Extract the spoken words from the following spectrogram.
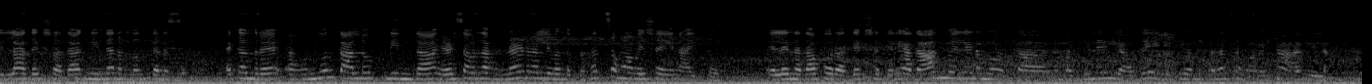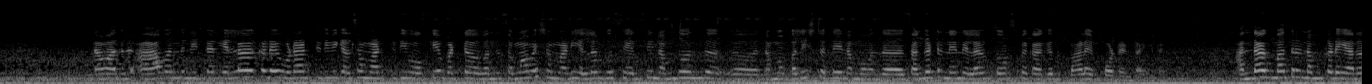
ಜಿಲ್ಲಾ ಅಧ್ಯಕ್ಷರಾದಾಗಿನಿಂದ ನಮ್ದೊಂದು ಕನಸು. ಯಾಕಂದ್ರೆ ಹುನ್ಗುನ್ ತಾಲೂಕಿನಿಂದ ಎರಡ್ ಸಾವಿರದ ಹನ್ನೆರಡರಲ್ಲಿ ಒಂದು ಬೃಹತ್ ಸಮಾವೇಶ ಏನಾಯಿತು, ಎಲ್ ಎನ್ ನದಾಫ್ ಅವರ ಅಧ್ಯಕ್ಷತೆಯಲ್ಲಿ. ಅದಾದ್ಮೇಲೆ ನಮ್ಮ ನಮ್ಮ ಜಿಲ್ಲೆಯಲ್ಲಿ ಯಾವುದೇ ರೀತಿ ಒಂದು ಬೃಹತ್ ಸಮಾವೇಶ ಆಗಲಿಲ್ಲ. ನಾವು ಅದ್ರ, ಆ ಒಂದು ನಿಟ್ಟಲ್ಲಿ ಎಲ್ಲ ಕಡೆ ಓಡಾಡ್ತಿದೀವಿ, ಕೆಲಸ ಮಾಡ್ತಿದೀವಿ, ಓಕೆ, ಬಟ್ ಒಂದು ಸಮಾವೇಶ ಮಾಡಿ ಎಲ್ಲರಿಗೂ ಸೇರಿಸಿ ನಮ್ದೊಂದು ನಮ್ಮ ಬಲಿಷ್ಠತೆ, ನಮ್ಮ ಒಂದು ಸಂಘಟನೆಯನ್ನು ಎಲ್ಲರಿಗೂ ತೋರಿಸ್ಬೇಕಾಗೋದು ಬಹಳ ಇಂಪಾರ್ಟೆಂಟ್ ಆಗಿದೆ. ಅಂದಾಗ ಮಾತ್ರ ನಮ್ಮ ಕಡೆ ಯಾರು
